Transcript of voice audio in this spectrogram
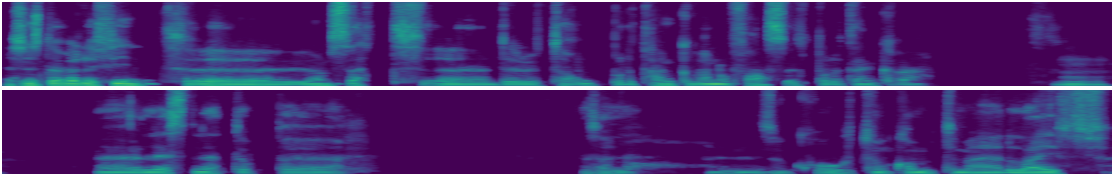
Jeg syns det er veldig fint, uh, uansett uh, det du tar opp, og det trenger ikke være noen fasit på det, tenker jeg. Mm. Jeg leste nettopp uh, en sånn en sånn quote som kom til meg 'Life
